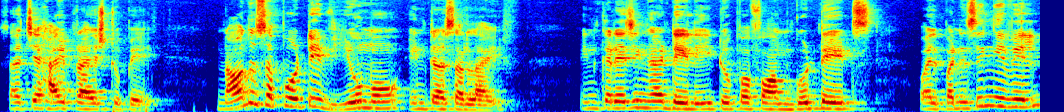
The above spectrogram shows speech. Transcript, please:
such a high price to pay. Now the supportive Yumo enters her life, encouraging her daily to perform good deeds. While punishing evil,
